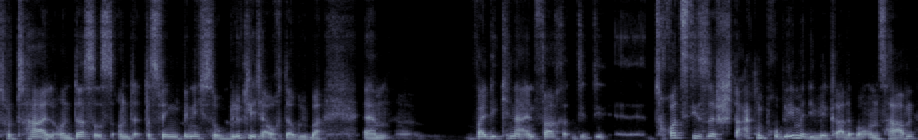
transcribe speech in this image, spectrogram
Total. Und das ist, und deswegen bin ich so glücklich auch darüber, ähm, weil die Kinder einfach, die, die, trotz dieser starken Probleme, die wir gerade bei uns haben,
